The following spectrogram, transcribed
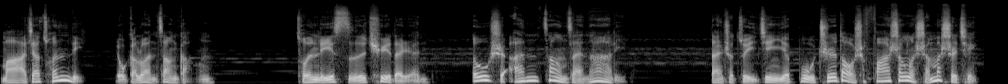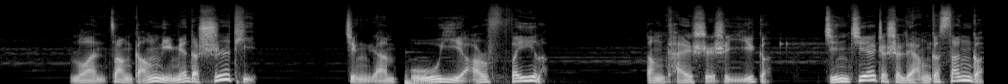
马家村里有个乱葬岗。村里死去的人都是安葬在那里的，但是最近也不知道是发生了什么事情，乱葬岗里面的尸体竟然不翼而飞了。刚开始是一个，紧接着是两个、三个，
